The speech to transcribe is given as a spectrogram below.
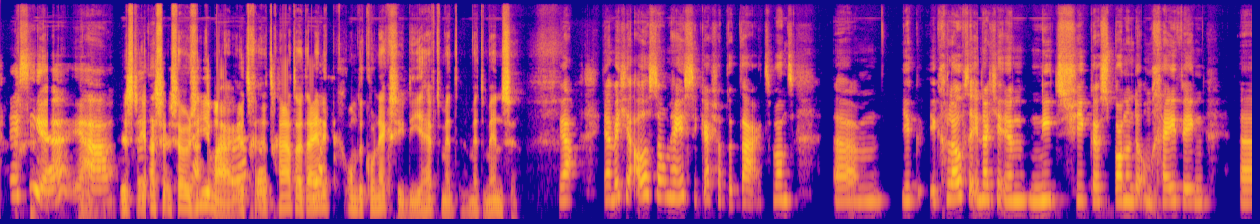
Zie je, ja. Dus ja, zo, zo ja, zie je maar. Het, het gaat uiteindelijk ja. om de connectie die je hebt met, met mensen. Ja. ja, weet je, alles eromheen is de kers op de taart. Want um, je, ik geloof erin dat je in een niet chique, spannende omgeving uh,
